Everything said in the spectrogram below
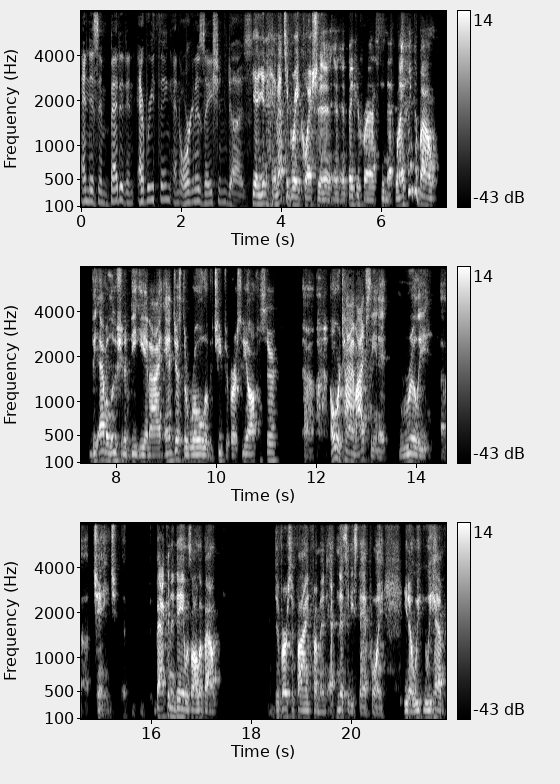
and is embedded in everything an organization does. Yeah, and that's a great question, and, and thank you for asking that. When I think about the evolution of DE and I and just the role of the chief diversity officer, uh, over time I've seen it really uh, change back in the day, it was all about diversifying from an ethnicity standpoint. You know, we, we have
